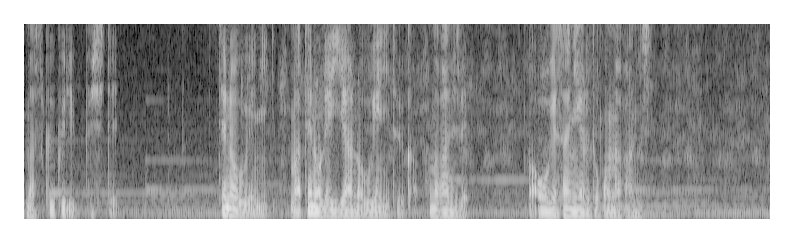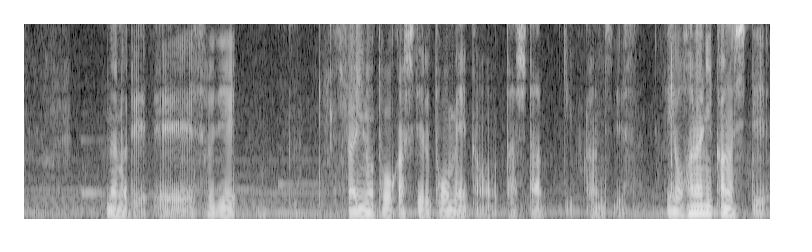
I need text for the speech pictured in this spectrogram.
マスククリップして手の上に、まあ、手のレイヤーの上にというかこんな感じで、まあ、大げさにやるとこんな感じ。なので、えー、それで光の透過してる透明感を足したっていう感じです、えー、お花に関して、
